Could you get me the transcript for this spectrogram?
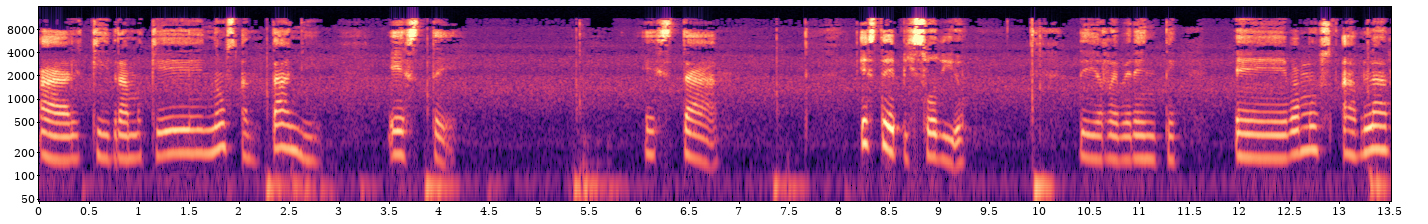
al K-drama que nos antañe este, esta, este episodio de Irreverente. Eh, vamos a hablar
